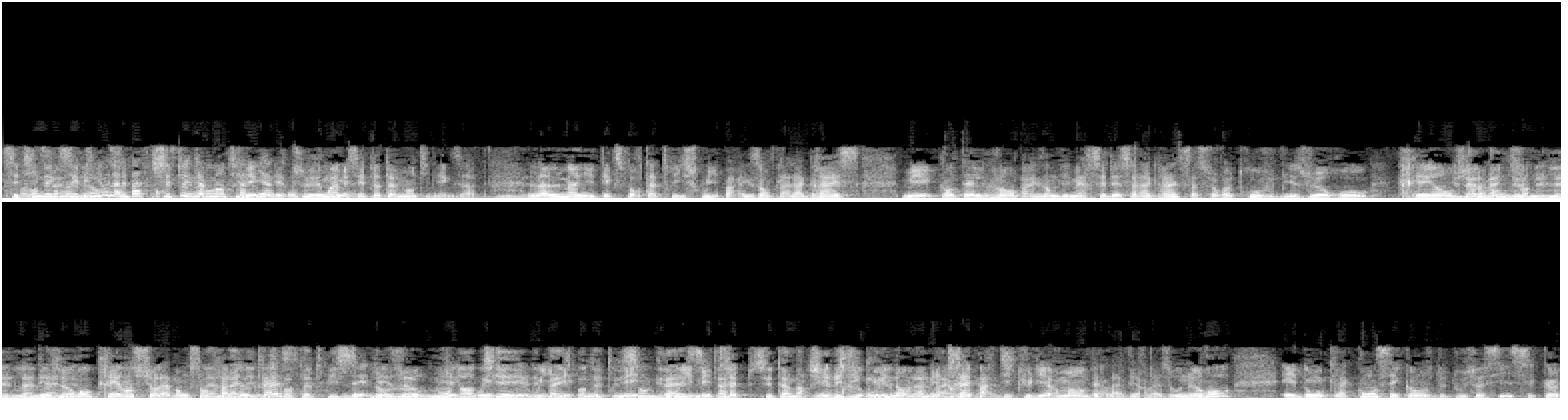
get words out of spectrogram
C'est totalement très bien inex- compris, Excusez-moi, mais c'est totalement inexact. L'Allemagne est exportatrice, oui, par exemple, à la Grèce, mais quand elle vend, par exemple, des Mercedes à la Grèce, ça se retrouve des euros créants sur la banque, l'Allemagne cen- ne- l'Allemagne- des euros créants sur la banque centrale de L'Allemagne est Grèce, exportatrice des- dans des le monde entier, elle n'est oui, pas mais- mais- en Grèce. oui, mais C'est un- très- c'est un marché mais ridicule Oui, non, pour non, mais très particulièrement vers la, vers la zone euro. Et donc, la conséquence de tout ceci, c'est que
